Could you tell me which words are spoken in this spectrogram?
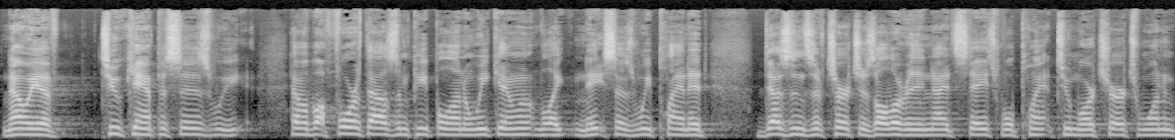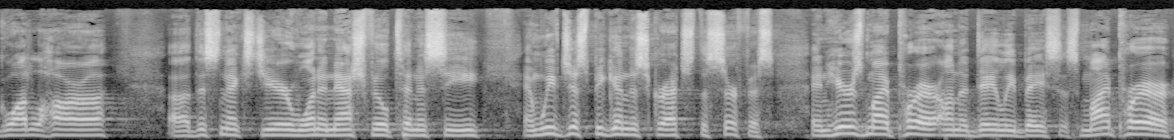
Now we have two campuses. We have about 4,000 people on a weekend. Like Nate says, we planted dozens of churches all over the United States. We'll plant two more churches, one in Guadalajara uh, this next year, one in Nashville, Tennessee. And we've just begun to scratch the surface. And here's my prayer on a daily basis. My prayer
